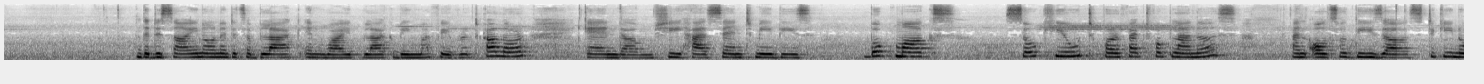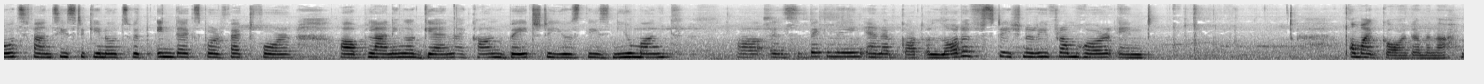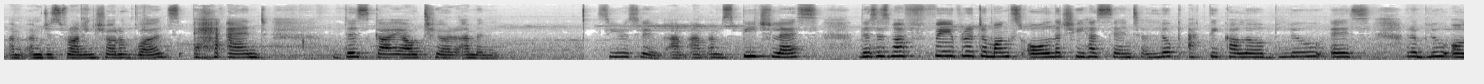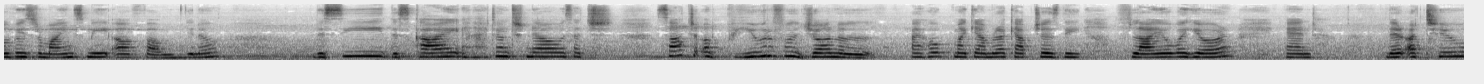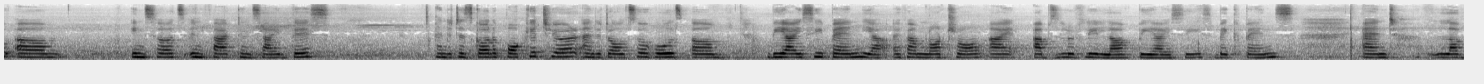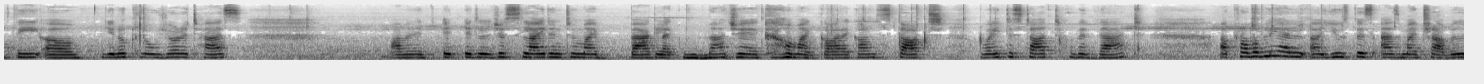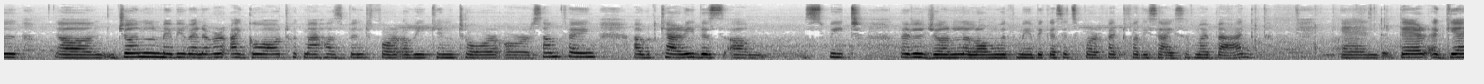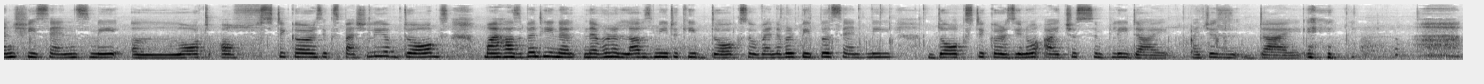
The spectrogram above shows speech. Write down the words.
the design on it it's a black and white black being my favorite color. And um, she has sent me these bookmarks so cute perfect for planners. And also these uh, sticky notes fancy sticky notes with index perfect for uh, planning again. I can't wait to use these new month uh, is beginning and I've got a lot of stationery from her and oh my god I mean I'm, I'm just running short of words. And this guy out here I mean seriously I'm, I'm, I'm speechless. This is my favorite amongst all that she has sent. Look at the color. Blue is know blue always reminds me of um, you know the sea the sky and I don't know such such a beautiful journal. I hope my camera captures the fly over here. And there are two um, inserts in fact inside this. And it has got a pocket here and it also holds a BIC pen. Yeah if I'm not wrong I absolutely love BICs big pens. And love the uh, you know closure it has. I mean it, it, it'll just slide into my bag like magic. Oh my god I can't start wait to start with that uh, probably I'll uh, use this as my travel um, journal. Maybe whenever I go out with my husband for a weekend tour or something I would carry this um, sweet little journal along with me because it's perfect for the size of my bag and there again she sends me a lot of stickers especially of dogs. My husband he ne never loves me to keep dogs. So whenever people send me dog stickers you know I just simply die. I just die.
